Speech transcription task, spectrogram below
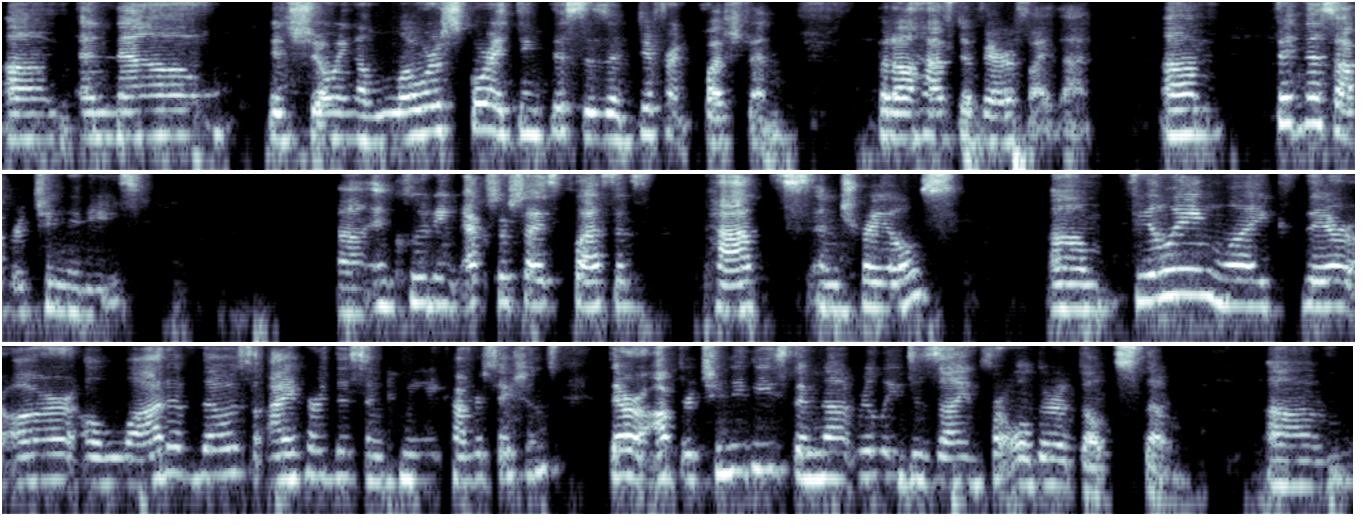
Um, and now It's showing a lower score. I think this is a different question, but I'll have to verify that. Um, fitness opportunities, uh, including exercise classes, paths and trails. Um, feeling like there are a lot of those. I heard this in community conversations. There are opportunities. They're not really designed for older adults though. Um,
